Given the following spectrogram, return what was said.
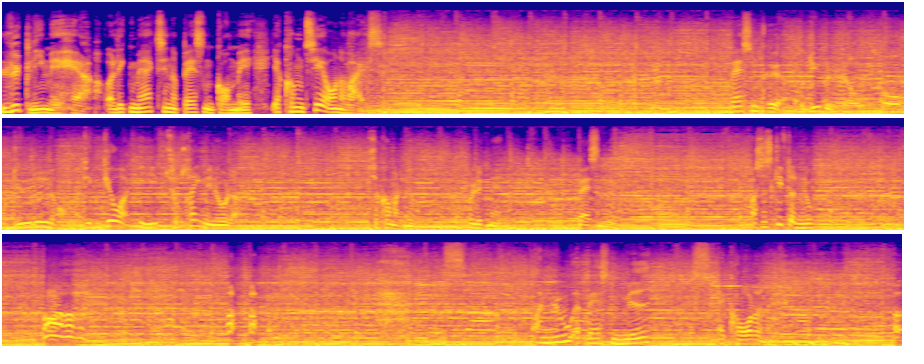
Lyt lige med her, og læg mærke til, når bassen går med. Jeg kommenterer undervejs. Bassen kører på dybelov og dybelov, og det er gjort i 2-3 minutter. Så kommer det nu. Prøv lidt med. Bassen. Og så skifter den nu. Oh! og nu er bassen med akkorderne. Og,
